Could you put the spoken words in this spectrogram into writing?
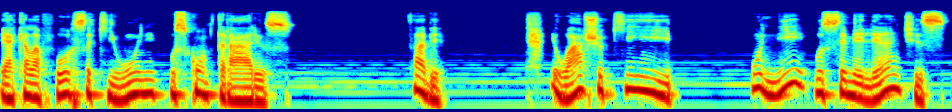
é aquela força que une os contrários. Sabe? Eu acho que unir os semelhantes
